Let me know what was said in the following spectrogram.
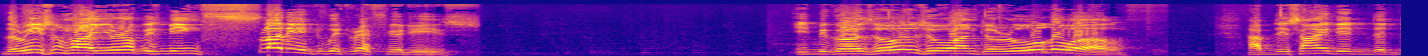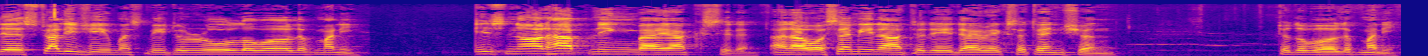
The reason why Europe is being flooded with refugees is because those who want to rule the world have decided that their strategy must be to rule the world of money. It's not happening by accident. And our seminar today directs attention to the world of money.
